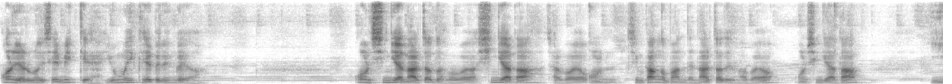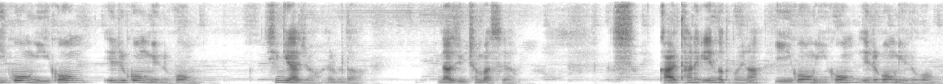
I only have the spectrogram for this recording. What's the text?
오늘 여러분이 재밌게 유머있게 해드린 거예요. 오늘 신기한 날짜도 봐봐요. 신기하다. 잘 봐요. 오늘 지금 방금 봤는데 날짜도 봐봐요. 오늘 신기하다. 2020 1010 신기하죠, 여러분들. 나도 지금 처음 봤어요. 가을 타는 이런 것도 보이나? 2020 1010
